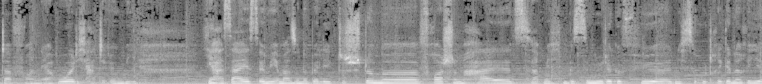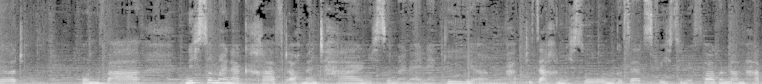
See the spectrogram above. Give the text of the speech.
davon erholt. Ich hatte irgendwie ja, sei es irgendwie immer so eine belegte Stimme, Frosch im Hals, habe mich ein bisschen müde gefühlt, nicht so gut regeneriert und war nicht so in meiner Kraft, auch mental, nicht so in meiner Energie, ähm, habe die Sachen nicht so umgesetzt, wie ich sie mir vorgenommen habe.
